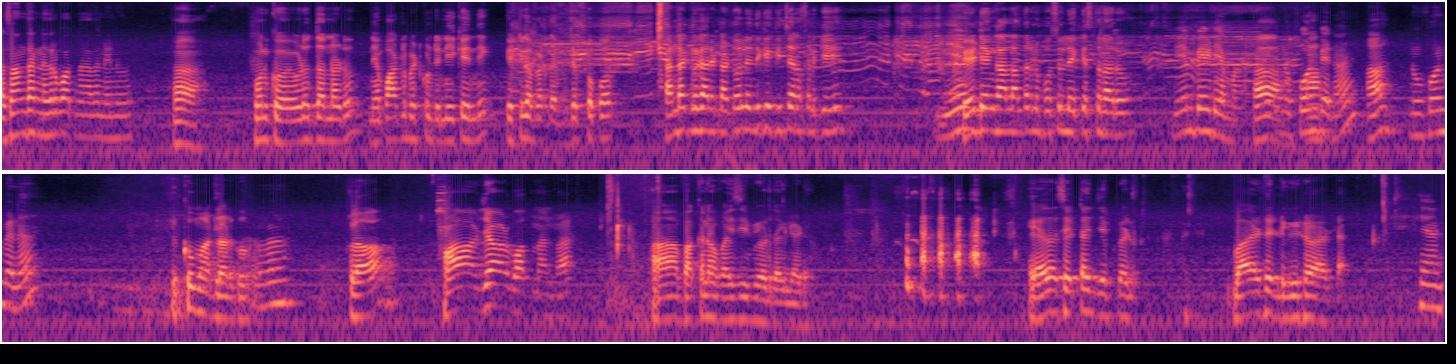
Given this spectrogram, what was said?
ప్రశాంతాన్ని నిద్రపోతున్నా కదా నేను. ఆ, కొనుక్కో ఎవడొద్దన్నాడు? నేను పాటలు పెట్టుకుంటే నీకేంది? గట్టిగా పెడతా ఇప్పుడు చెప్పుకోపో. కండక్టర్ గారు ఇట్లా టోళ్ళు ఎందుకు ఎక్కించారు అసలుకి? పేటీఎం వాళ్ళందరూ బస్సుల్లో ఎక్కిస్తున్నారు. ఏం పేడి అమ్మా ఆ, నువ్వు ఫోన్. పేనా? నువ్వు ఫోన్ పేనా? ఎక్కువ మాట్లాడుకో. హలో? విజయవాడ పోతున్నాను రా. ఆ, పక్కనే ఒక ఐసీపీ వాడు తగిలాడు. ఏదో సెట్ అని చెప్పాడు. బాగా సెట్ గీసాడట ఏం-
